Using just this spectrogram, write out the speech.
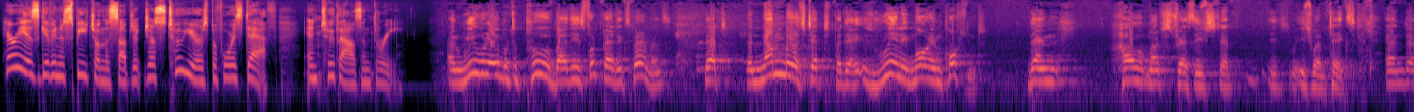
Here he is giving a speech on the subject just two years before his death in 2003. And we were able to prove by these footpad experiments that the number of steps per day is really more important than how much stress each step each, each one takes. And uh,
